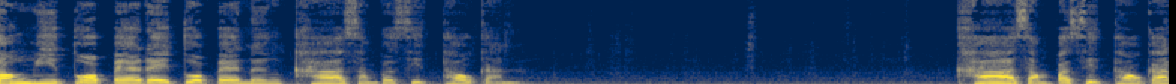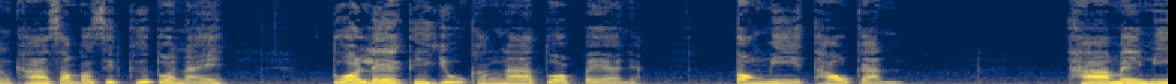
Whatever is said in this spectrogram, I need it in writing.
ต้องมีตัวแปรใดตัวแปรหนึ่งค่าสัมประสิทธิ์เท่ากัน ค่าสัมประสิทธิ์เท่ากัน ค่าสัมประสิทธิ์คือตัวไหน ตัวเลขที่อยู่ข้างหน้าตัวแปรเนี่ย ต้องมีเท่ากัน ถ้าไม่มี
